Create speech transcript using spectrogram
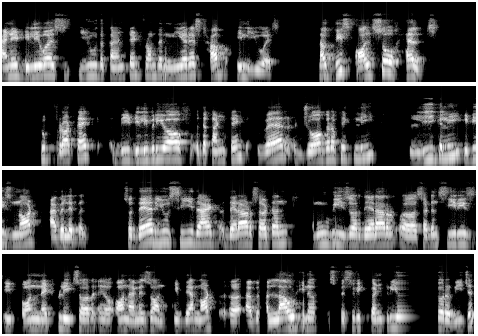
and it delivers you the content from the nearest hub in us now this also helps to protect the delivery of the content where geographically legally it is not available. So there you see that there are certain movies or there are uh, certain series if on netflix or uh, on amazon if they are not uh, allowed in a specific country or a region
